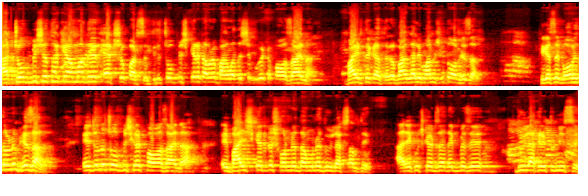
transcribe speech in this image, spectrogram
আর চব্বিশে থাকে আমাদের একশো পার্সেন্ট কিন্তু চব্বিশ ক্যারেট আমরা বাংলাদেশে খুব একটা পাওয়া যায় না। বাইরে থেকে হয়। বাঙালি মানুষই তো অভেজাল। ঠিক আছে? অভেজাল মানে ভেজাল। এই জন্য চব্বিশ ক্যারেট পাওয়া যায় না। এই বাইশ ক্যারেটের স্বর্ণের দাম মনে হয় দুই লাখ সামথিং আর একুশ ক্যারেট যা দেখবে যে দুই লাখের একটু নিচে।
